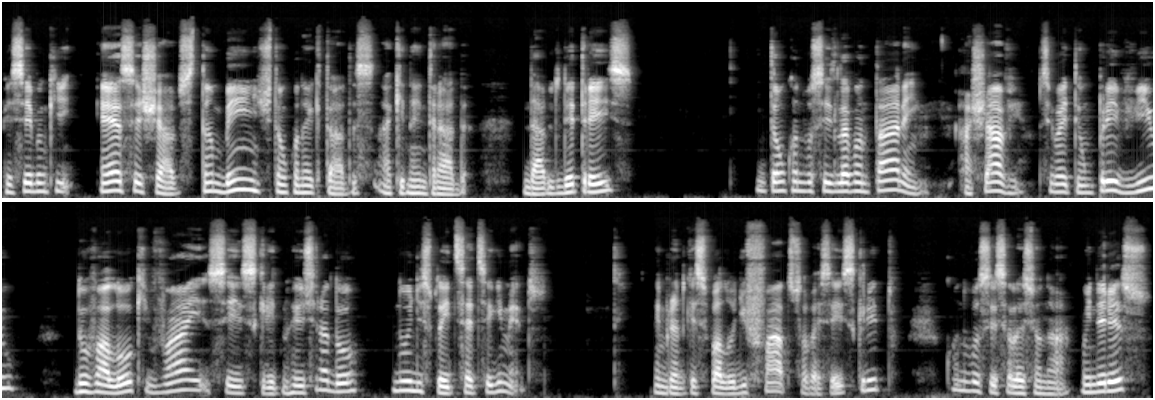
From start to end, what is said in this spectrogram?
Percebam que essas chaves também estão conectadas aqui na entrada WD3. Então, quando vocês levantarem a chave, você vai ter um preview do valor que vai ser escrito no registrador no display de 7 segmentos. Lembrando que esse valor de fato só vai ser escrito quando você selecionar o endereço,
